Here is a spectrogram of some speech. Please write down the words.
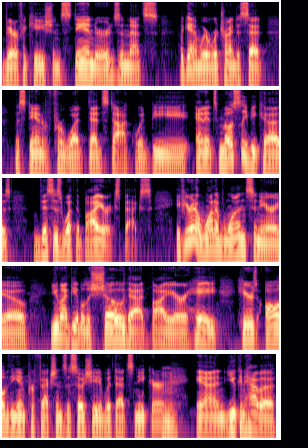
verification standards, and that's again where we're trying to set the standard for what dead stock would be, and it's mostly because this is what the buyer expects. If you're in a one of one scenario, you might be able to show that buyer, hey, here's all of the imperfections associated with that sneaker. Hmm. And you can have a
